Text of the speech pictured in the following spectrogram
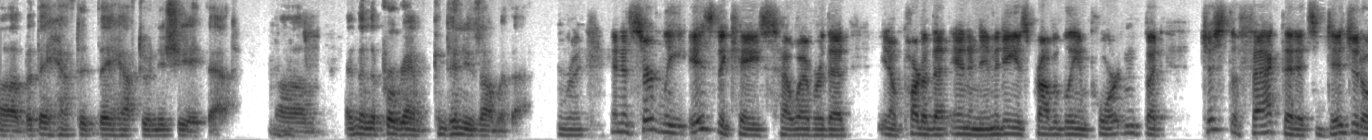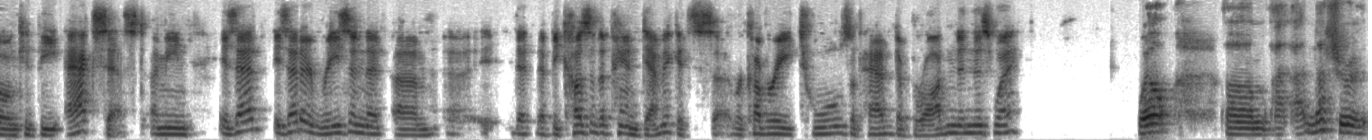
uh, but they have to they have to initiate that, mm-hmm. um, and then the program continues on with that. Right, and it certainly is the case, however, that you know part of that anonymity is probably important, but just the fact that it's digital and can be accessed. I mean, is that is that a reason that um, uh, that, that because of the pandemic, its uh, recovery tools have had to broaden in this way? Well, um, I, am not sure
